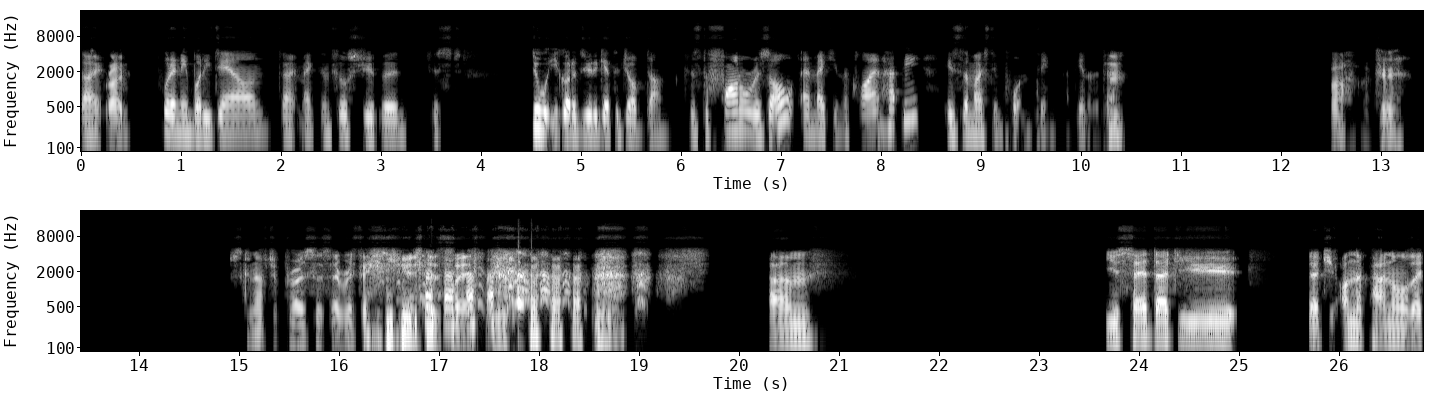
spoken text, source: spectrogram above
Don't Right. put anybody down. Don't make them feel stupid. Just do what you got to do to get the job done. Because the final result and making the client happy is the most important thing at the end of the day. Mm. Oh, okay. Just gonna have to process everything you just said. um, you said that you that you, on the panel that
